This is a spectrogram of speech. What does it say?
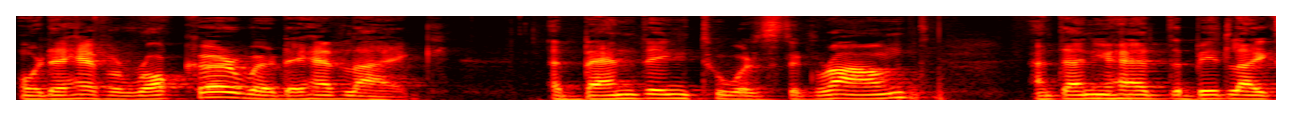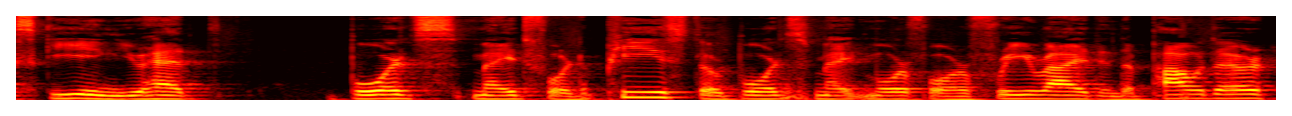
or they have a rocker where they have like a bending towards the ground and then you had a bit like skiing you had boards made for the piste or boards made more for free ride in the powder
